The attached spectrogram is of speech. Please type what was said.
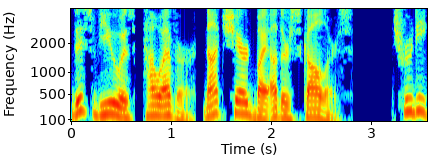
This view is, however, not shared by other scholars. Trudy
